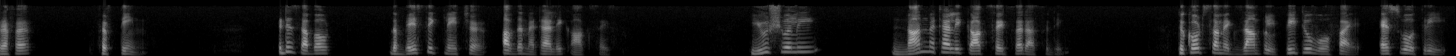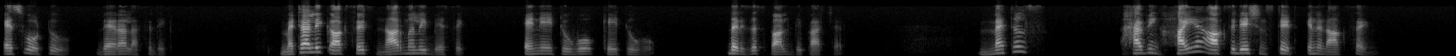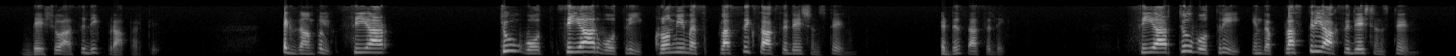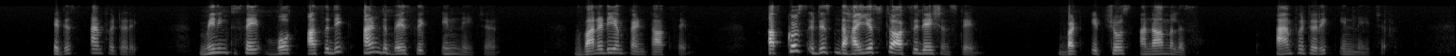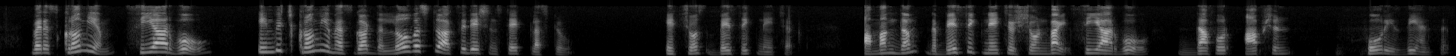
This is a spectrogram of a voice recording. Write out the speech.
Refer 15. It is about the basic nature of the metallic oxides. Usually non-metallic oxides are acidic. To quote some example P2O5, SO3, SO2 they are all acidic. Metallic oxides normally basic Na2O, K2O. There is a small departure. Metals having higher oxidation state in an oxide they show acidic property. Example Cr2O, CrO3 chromium has plus 6 oxidation state it is acidic. Cr2O3 in the plus 3 oxidation state it is amphoteric meaning to say both acidic and basic in nature. Vanadium pentoxide of course it is the highest oxidation state but it shows anomalous amphoteric in nature. Whereas chromium CRO in which chromium has got the lowest oxidation state plus 2 it shows basic nature. Among them the basic nature shown by CRO therefore option 4 is the answer.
